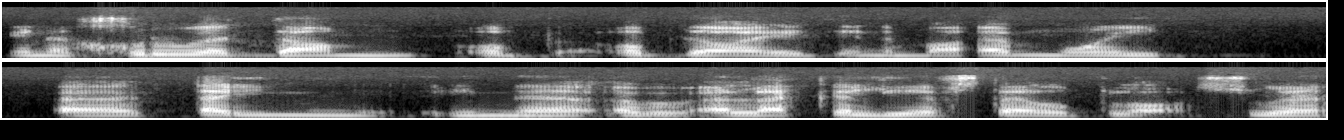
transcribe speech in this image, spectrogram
en 'n groot dam op op daai het en 'n baie mooi uh tuin en 'n uh, 'n lekker leefstyl plaas. So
